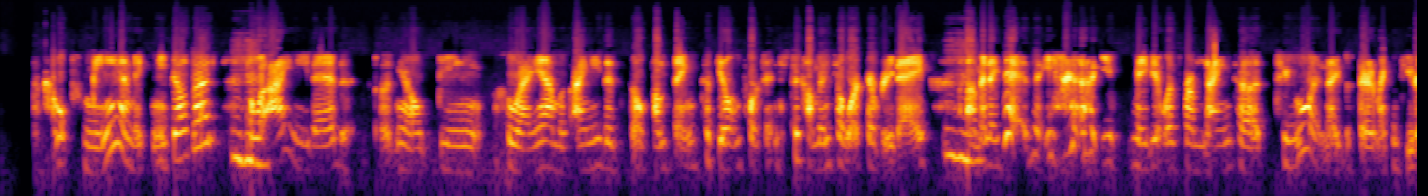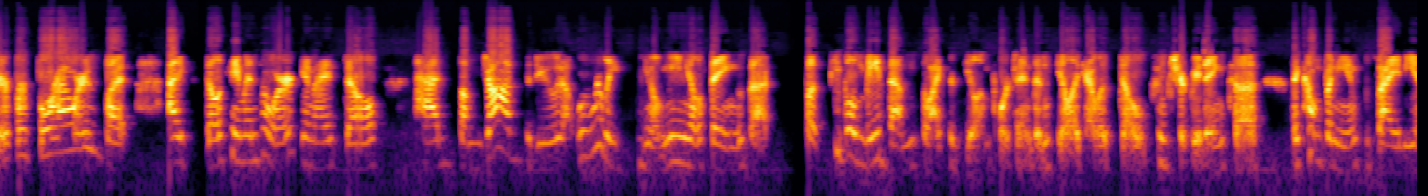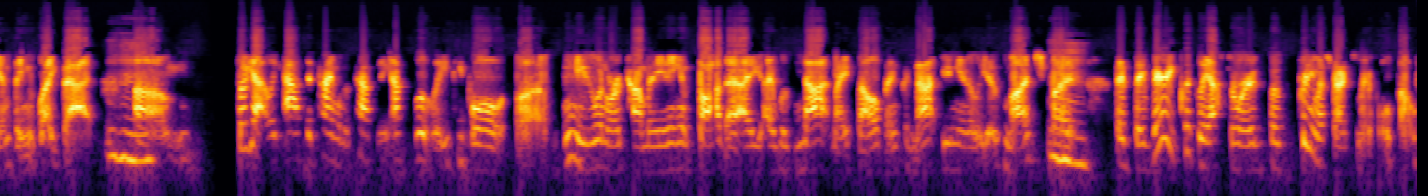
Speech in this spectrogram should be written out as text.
help me and make me feel good. Mm-hmm. What I needed you know, being who I am was I needed still something to feel important to come into work every day. Mm-hmm. Um, and I did. Maybe it was from nine to two and I just stared at my computer for four hours, but I still came into work and I still had some jobs to do that were really, you know, menial things that, but people made them so I could feel important and feel like I was still contributing to the company and society and things like that. Mm-hmm. Um, so yeah, like at the time when it was happening, absolutely, people uh, knew and were accommodating and saw that I, I was not myself and could not do nearly as much. But mm-hmm. I'd say very quickly afterwards, so pretty much back to my full self.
